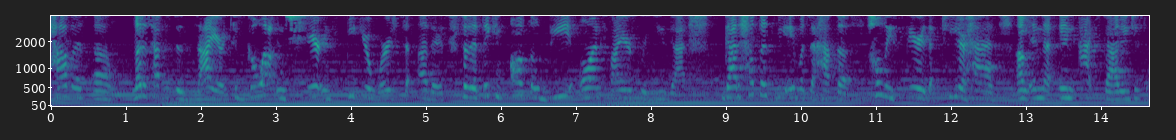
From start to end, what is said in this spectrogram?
have us, um, let us have this desire to go out and share and speak your words to others so that they can also be on fire for you, God. God, help us be able to have the Holy Spirit that Peter had um, in the in Acts, God, and just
